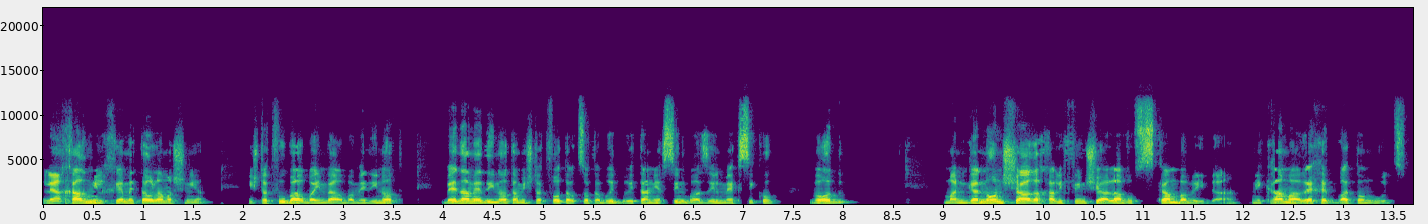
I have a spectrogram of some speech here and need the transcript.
לאחר מלחמת העולם השנייה. השתתפו בה 44 מדינות, בין המדינות המשתתפות ארצות הברית, בריטניה, סין, ברזיל, מקסיקו ועוד. מנגנון שער החליפין שעליו הוסכם בוועידה נקרא מערכת ברטון וודס,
